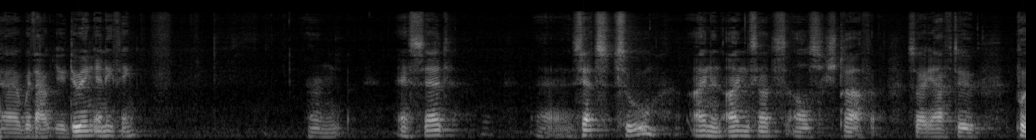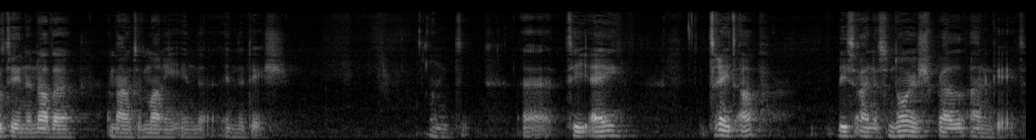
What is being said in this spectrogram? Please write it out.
uh, without you doing anything. And es said, uh, setzt zu einen Einsatz als Strafe. So you have to put in another amount of money in the, in the dish. And uh, TA, trade up, bis eines neues Spel angeht.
